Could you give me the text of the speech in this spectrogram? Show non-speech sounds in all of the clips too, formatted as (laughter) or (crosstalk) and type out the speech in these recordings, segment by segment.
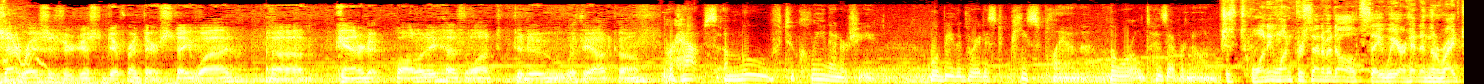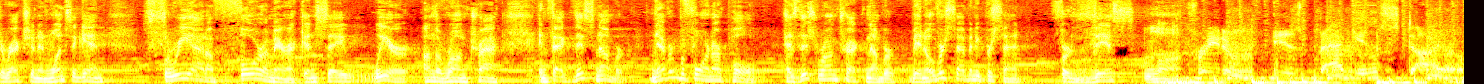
Senate races are just different. They're statewide. Uh, candidate quality has a lot to do with the outcome. Perhaps a move to clean energy will be the greatest peace plan the world has ever known. Just 21% of adults say we are heading in the right direction. And once again, three out of four Americans say we are on the wrong track. In fact, this number, never before in our poll, has this wrong track number been over 70% for this long. Freedom is back in style.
